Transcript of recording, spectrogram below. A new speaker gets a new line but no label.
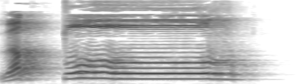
والطور.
